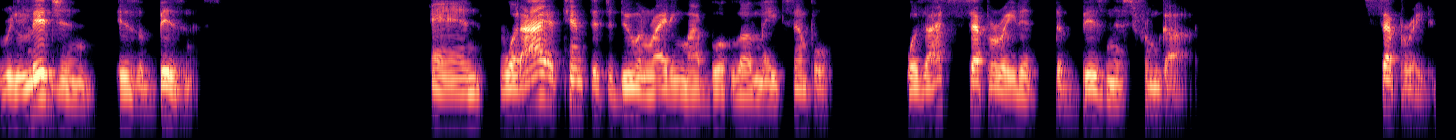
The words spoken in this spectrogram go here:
Religion is a business. And what I attempted to do in writing my book, Love Made Simple, was I separated the business from God. Separated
